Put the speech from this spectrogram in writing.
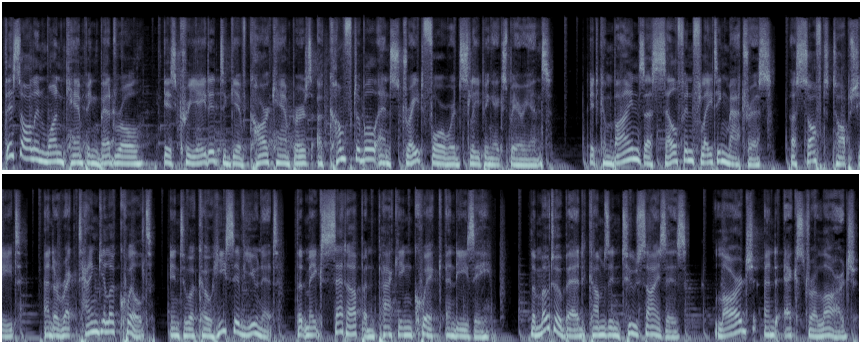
This all-in-one camping bedroll is created to give car campers a comfortable and straightforward sleeping experience. It combines a self-inflating mattress, a soft top sheet, and a rectangular quilt into a cohesive unit that makes setup and packing quick and easy. The Moto bed comes in two sizes, large and extra large.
